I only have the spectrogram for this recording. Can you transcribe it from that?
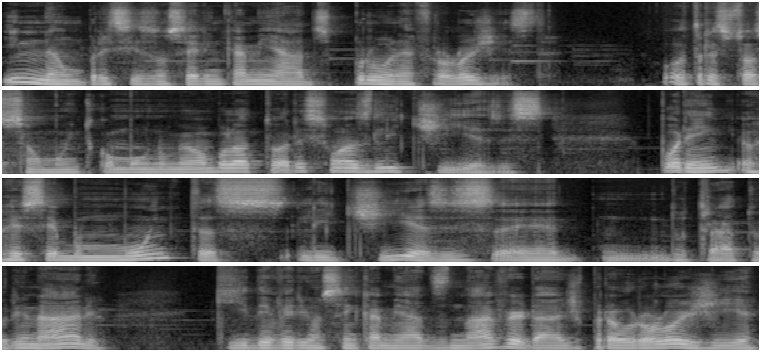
e não precisam ser encaminhados para o nefrologista. Outra situação muito comum no meu ambulatório são as litíases. Porém, eu recebo muitas litíases é, do trato urinário que deveriam ser encaminhadas, na verdade, para a urologia.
